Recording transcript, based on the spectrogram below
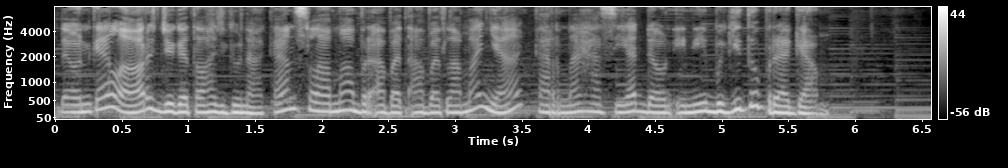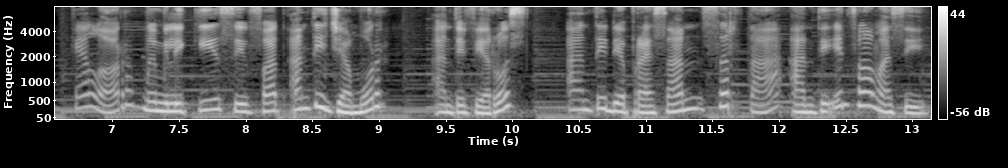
Daun kelor juga telah digunakan selama berabad-abad lamanya karena khasiat daun ini begitu beragam. Kelor memiliki sifat anti jamur, antivirus, antidepresan, serta antiinflamasi.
